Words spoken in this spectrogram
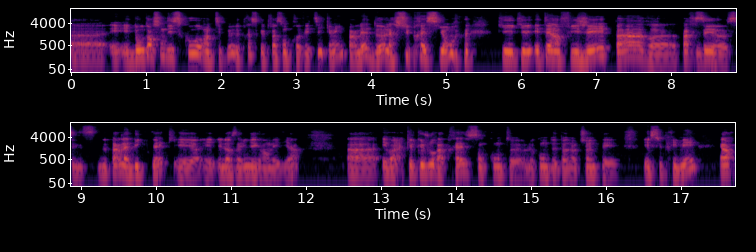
Euh, et, donc, dans son discours, un petit peu presque de façon prophétique, hein, il parlait de la suppression qui, était infligée par, euh, par, euh, par la big tech et, leurs amis des grands médias. et voilà, quelques jours après, son compte, le compte de Donald Trump est, supprimé. Alors,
